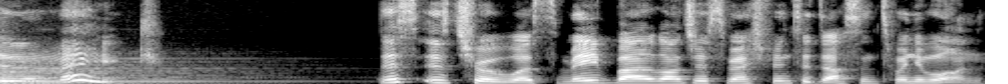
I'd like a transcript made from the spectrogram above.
to make. This intro was made by Launcher Smashman 2021.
